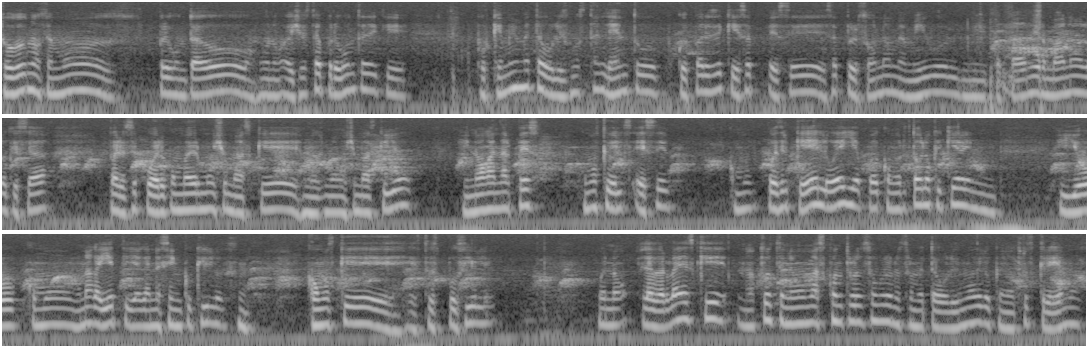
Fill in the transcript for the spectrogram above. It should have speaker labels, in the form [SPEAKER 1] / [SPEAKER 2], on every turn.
[SPEAKER 1] todos nos hemos preguntado, bueno, hecho esta pregunta de que ¿por qué mi metabolismo es tan lento? ¿Por qué parece que esa, ese, esa persona, mi amigo, mi papá, mi hermano, lo que sea, parece poder comer mucho más que mucho más que yo y no ganar peso? ¿Cómo es que él, ese, cómo puede ser que él o ella puede comer todo lo que quiera y, yo como una galleta y ya gane 5 kilos? ¿Cómo es que esto es posible? Bueno, la verdad es que nosotros tenemos más control sobre nuestro metabolismo de lo que nosotros creemos.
